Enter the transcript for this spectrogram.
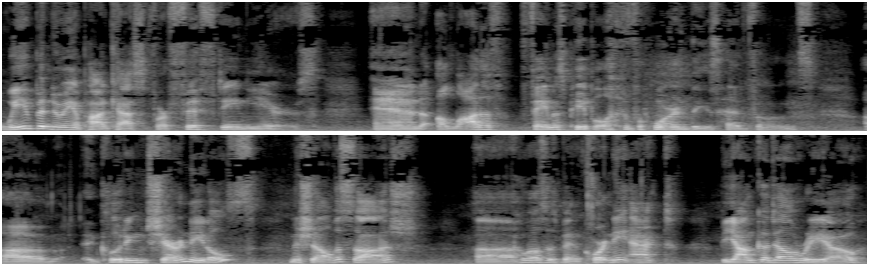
we've been doing a podcast for 15 years, and a lot of famous people have worn these headphones, um, including Sharon Needles, Michelle Visage, uh, who else has been? Courtney Act, Bianca Del Rio,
